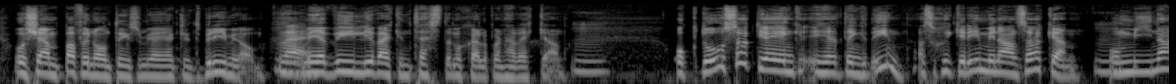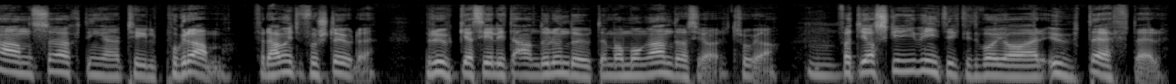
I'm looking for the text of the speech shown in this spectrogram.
och kämpa för någonting som jag egentligen inte bryr mig om. Nej. Men jag vill ju verkligen testa mig själv på den här veckan. Mm. Och då sökte jag helt enkelt in, alltså skickade in min ansökan. Mm. Och mina ansökningar till program, för det här var inte första jag gjorde, brukar se lite annorlunda ut än vad många andras gör, tror jag. Mm. För att jag skriver inte riktigt vad jag är ute efter.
